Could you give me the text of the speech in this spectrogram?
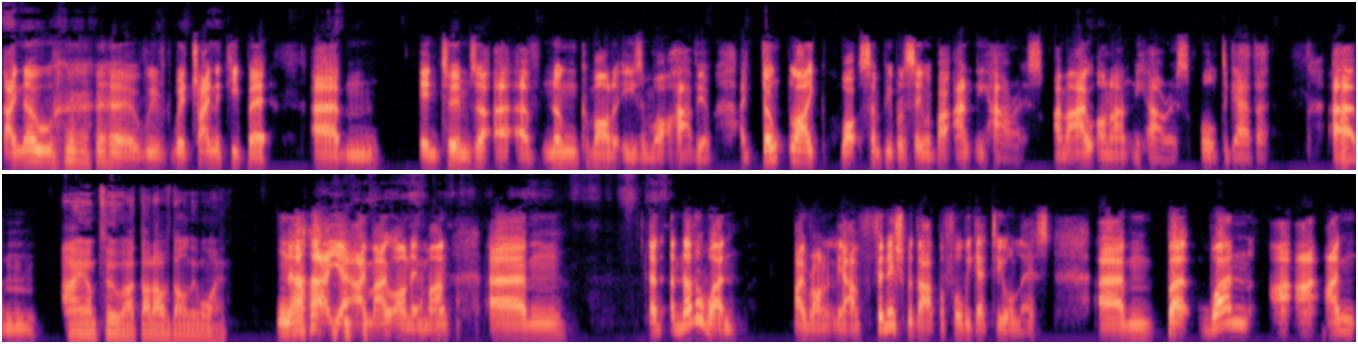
I know we've, we're trying to keep it um, in terms of, of known commodities and what have you. I don't like what some people are saying about Anthony Harris. I'm out on Anthony Harris altogether. Um, I am too. I thought I was the only one. No, yeah, I'm out on him, man. Um, an- another one, ironically, I've finished with that before we get to your list. Um, but one, I, I, I'm,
